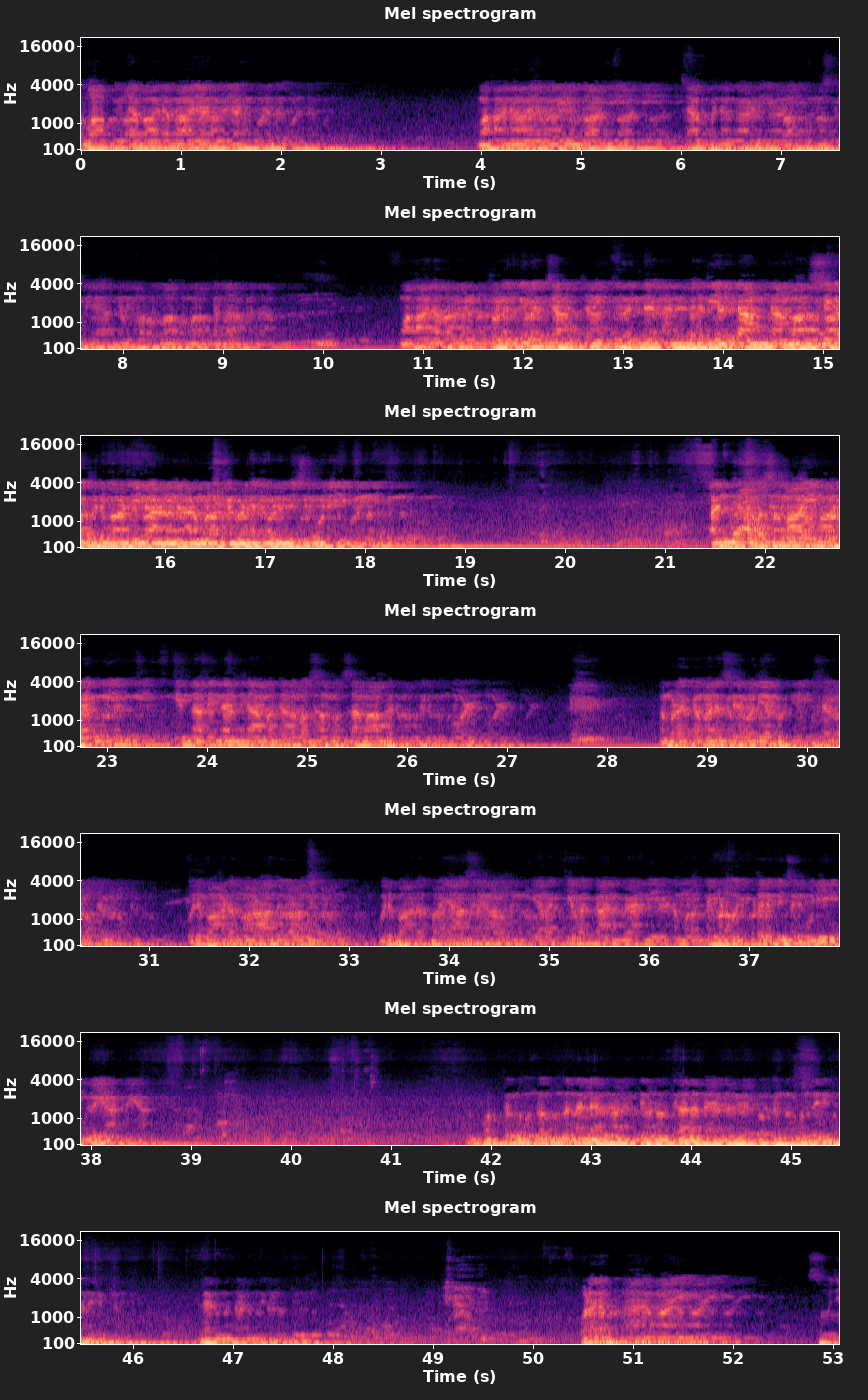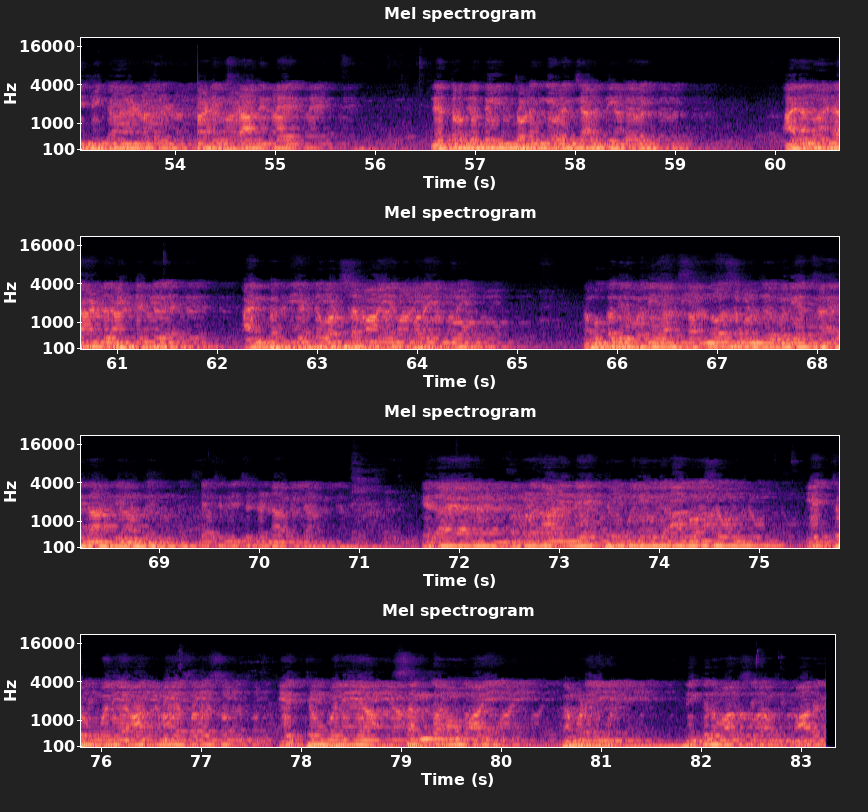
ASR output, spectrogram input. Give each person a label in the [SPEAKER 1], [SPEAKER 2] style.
[SPEAKER 1] അള്ളാഹുവിന്റെ അപാരമായ അനുഗ്രഹം കൊണ്ട് മഹാനായ വലിയുള്ളാഹി ചാപ്പനങ്ങാടി ബാപ്പു മുസ്ലിയ മർക്കദ. മഹാനവറുകൾ തുടങ്ങി വെച്ച വിക്രന്റെ അൻപത്തിയെട്ടാം വാർഷിക പരിപാടിയിലാണ് നമ്മളൊക്കെ ഇവിടെ ഒരുമിച്ച് കൂടിയിരിക്കുന്നത്. അഞ്ച് ദിവസമായി തുടങ്ങി. ഇന്നതിന്റെ അഞ്ചാമത്തെ ദിവസം സമാപനം നമ്മുടെയൊക്കെ മനസ്സിൽ വലിയ പ്രതീക്ഷകളും ഒരുപാട് മഹാദുകളും ഒരുപാട് പ്രയാസങ്ങളും ഇറക്കി വെക്കാൻ വേണ്ടി നമ്മളൊക്കെ ഇവിടെ ഒത്തൊരുമിച്ച് കൂടിയിരിക്കുകയാണ്. വളരെ പ്രധാനമായി സൂചിപ്പിക്കാനുള്ള നേതൃത്വത്തിൽ തുടങ്ങി വെച്ച ദിക്കറ് അരനൂറ്റാണ്ട് പിന്നിട്ട് അൻപത്തിയെട്ട് വർഷമായി എന്ന് പറയുമ്പോൾ നമുക്കതിൽ വലിയ സന്തോഷമുണ്ട് വലിയ ചാരിതാർത്ഥ്യമുണ്ട്. ചിന്തിച്ചിട്ടുണ്ടാവില്ല. ഏതായാലും നമ്മുടെ നാടിന്റെ ഏറ്റവും വലിയ ഒരു ആഘോഷവും ഏറ്റവും വലിയ ആത്മീയ സദസ്സും ഏറ്റവും വലിയ സംഗമവുമായി നമ്മുടെ ഈ ദിഗ്ർ വാർഷികം മാറുക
